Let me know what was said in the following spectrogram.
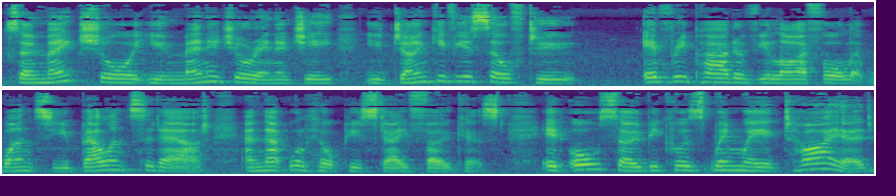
So make sure you manage your energy, you don't give yourself to every part of your life all at once. You balance it out, and that will help you stay focused. It also, because when we're tired,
